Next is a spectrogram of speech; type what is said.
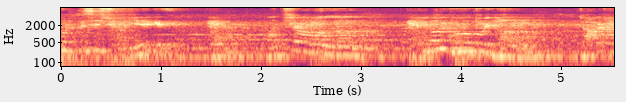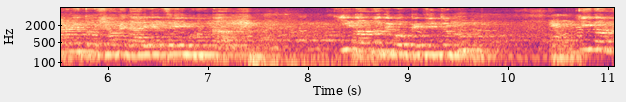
করতে সে শুকিয়ে গেছে। আচ্ছা আমার লাল কীভাবে তোর এই হাল যার কারণে তোর সামনে দাঁড়িয়ে আছে এই মুহূর্ত কি দণ্ড দেবো ওকে চিত্রগুপ্ত কি দণ্ড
